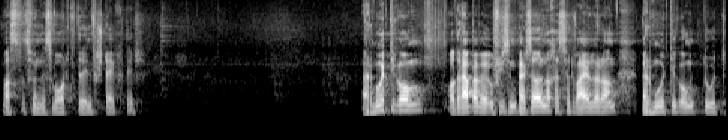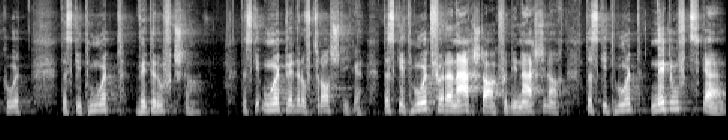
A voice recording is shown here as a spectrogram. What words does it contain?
was das für ein Wort drin versteckt ist. Ermutigung, oder eben auf unserem persönlichen Survivor an, Ermutigung tut gut. Das gibt Mut, wieder aufzustehen. Das gibt Mut, wieder auf das Ross steigen. Das gibt Mut für den nächsten Tag, für die nächste Nacht. Das gibt Mut, nicht aufzugeben.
